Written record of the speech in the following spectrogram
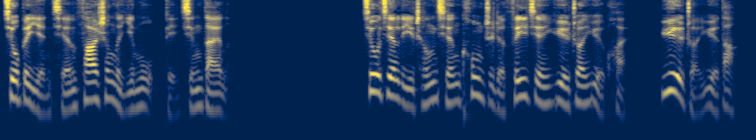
就被眼前发生的一幕给惊呆了。就见李承前控制着飞剑越转越快，越转越大，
